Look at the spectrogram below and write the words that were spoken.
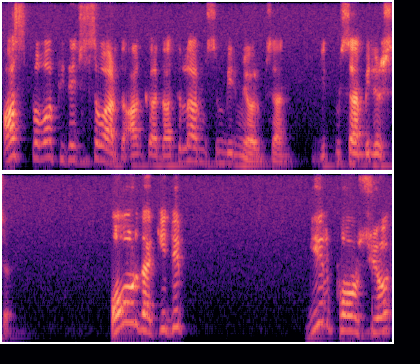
Aspava pidecisi vardı Ankara'da hatırlar mısın bilmiyorum sen. Gitmişsen bilirsin. Orada gidip bir porsiyon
